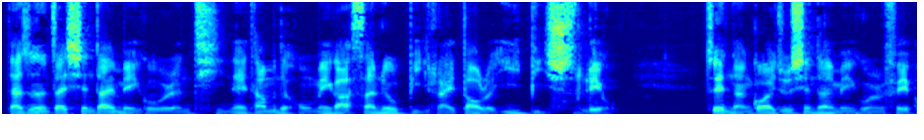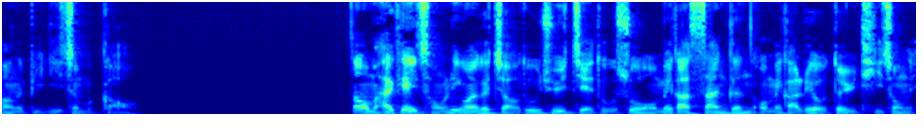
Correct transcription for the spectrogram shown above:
但是呢，在现代美国人体内，他们的 omega 三六比来到了一比十六，这也难怪，就是现代美国人肥胖的比例这么高。那我们还可以从另外一个角度去解读说，omega 三跟 omega 六对于体重的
